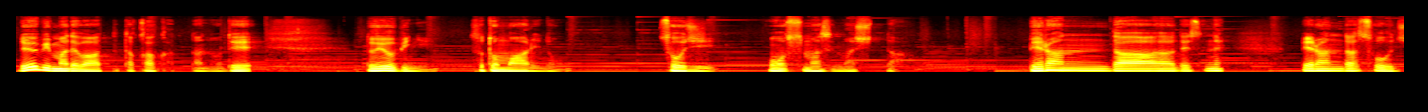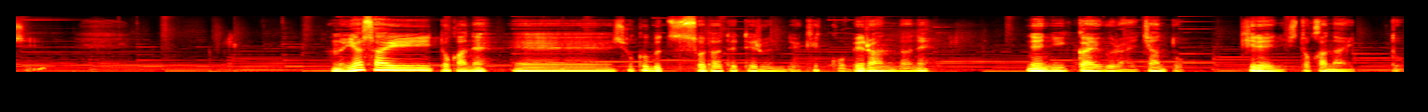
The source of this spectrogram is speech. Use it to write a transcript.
土曜日までは暖かかったので、土曜日に外回りの掃除を済ませました。ベランダですね。ベランダ掃除。あの野菜とかね、えー植物育ててるんで結構ベランダね、年に1回ぐらいちゃんと綺麗にしとかないと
